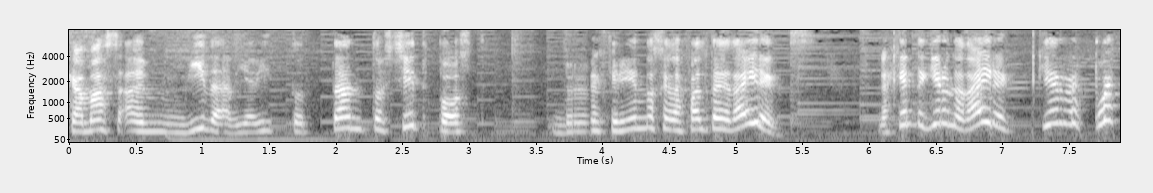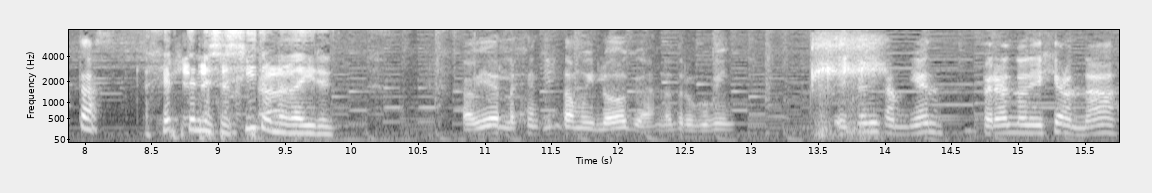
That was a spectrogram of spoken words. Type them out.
Jamás en vida había visto tanto shitpost refiriéndose a la falta de directs. La gente quiere una direct, quiere respuestas. La gente necesita una direct. Javier, la gente está muy loca, no te preocupes. Y Johnny también, pero él no le dijeron nada.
